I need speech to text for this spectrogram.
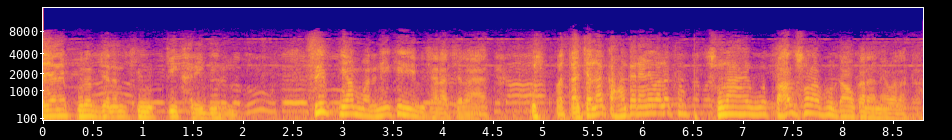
जाने पूर्व जन्म की मिट्टी खरीदी हुई। सिर्फ़ यहाँ मरने के लिए बेचारा चला आया था। कुछ पता चला कहाँ का रहने वाला था? सुना है वो ताल सोनापुर गाँव का रहने वाला था।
